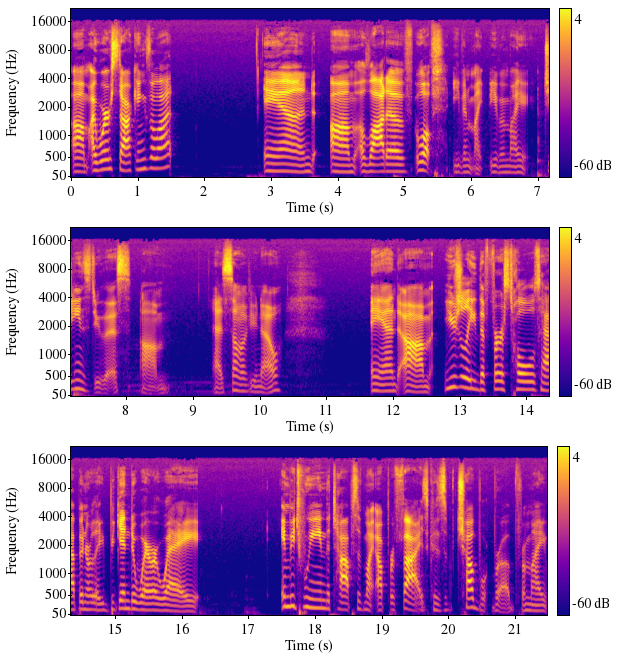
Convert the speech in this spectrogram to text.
um, I wear stockings a lot, and um, a lot of well, even my even my jeans do this, um, as some of you know. And um, usually the first holes happen or they begin to wear away in between the tops of my upper thighs because of chub rub from my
